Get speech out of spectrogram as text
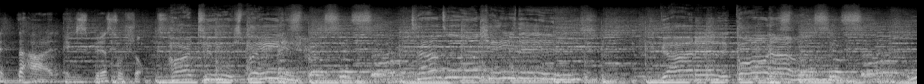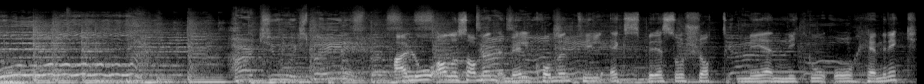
Dette er Espresso Shot. Hard to explain it. Time to change this. Gotta let go now. Ooh. Hard to explain it. Hallo, alle sammen. Velkommen til Espresso Shot med Nico og Henrik.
